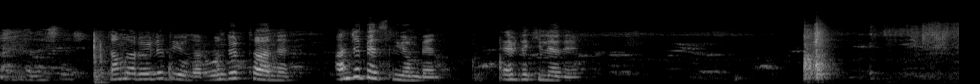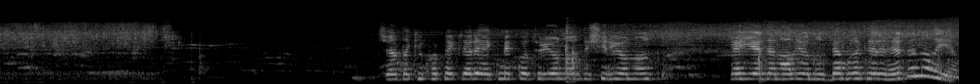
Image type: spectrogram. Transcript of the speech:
Arkadaşlar Adamlar öyle diyorlar. 14 tane. Anca besliyorum ben. Evdekileri. Dışarıdaki köpeklere ekmek götürüyorsunuz, pişiriyorsunuz. Her yerden alıyorsunuz. Ben buradakileri nereden alayım?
